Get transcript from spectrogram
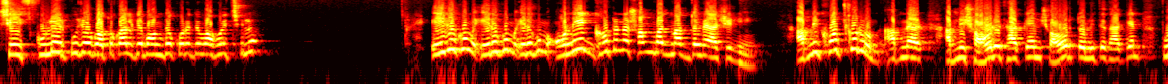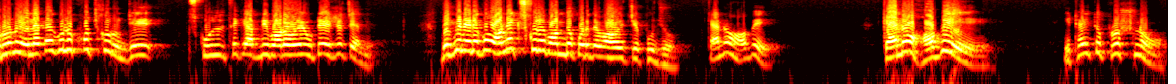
সেই স্কুলের পুজো গতকালকে বন্ধ করে দেওয়া হয়েছিল? এরকম এরকম এরকম অনেক ঘটনা সংবাদ মাধ্যমে আসেনি। আপনি খোঁজ করুন, আপনার, আপনি শহরে থাকেন, শহরতলিতে থাকেন, পুরনো এলাকাগুলো খোঁজ করুন যে স্কুল থেকে আপনি বড় হয়ে উঠে এসেছেন। দেখবেন এরকম অনেক স্কুলে বন্ধ করে দেওয়া হয়েছে পুজো। কেন হবে? কেন হবে? এটাই তো প্রশ্ন।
